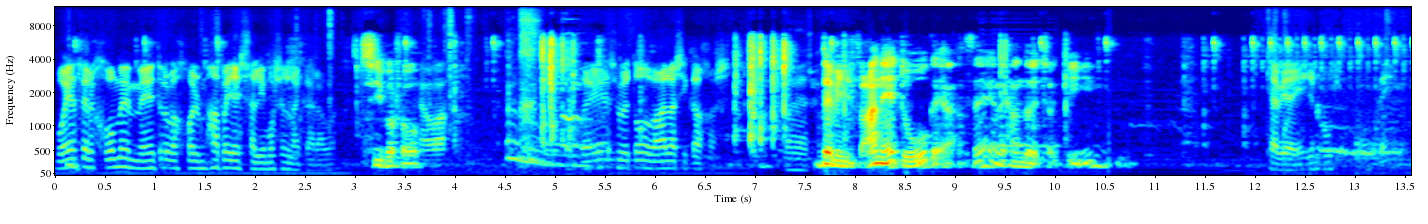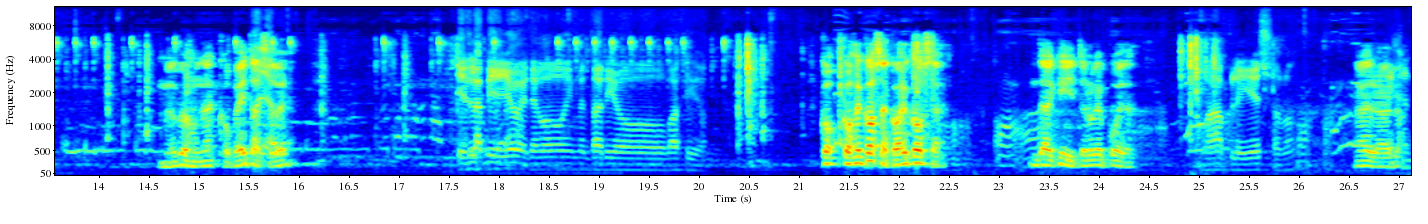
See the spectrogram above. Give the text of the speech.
voy a hacer home, me meto bajo el mapa y ya salimos en la cara, va. Sí, por favor. Va. Eh, sobre todo balas y cajas. A ver, De Bilfan, ¿eh? ¿Tú qué haces dejando esto aquí? ¿qué había ahí? Yo no uso. Pero es una escopeta, Vaya. ¿sabes? ¿Quieres la pillo yo que tengo inventario vacío? Co- coge cosas, coge cosas. De aquí, todo lo que pueda. Maple y eso, ¿no? A ver, a Hay ver.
